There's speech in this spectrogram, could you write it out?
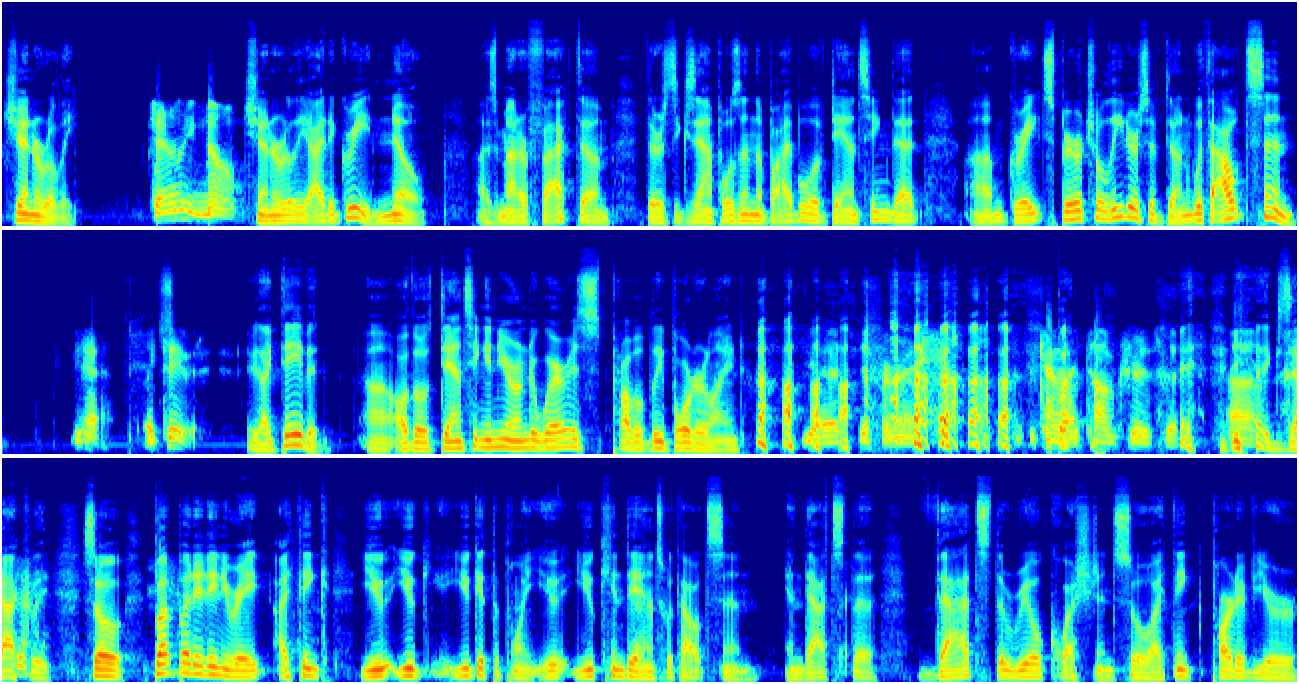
Generally. generally, no. Generally, I'd agree. No. As a matter of fact, um, there's examples in the Bible of dancing that um, great spiritual leaders have done without sin, Yeah, like David. like David. Uh, although dancing in your underwear is probably borderline. Yeah, that's different, right? kind of like Tom Cruise, but uh, exactly. So, but but at any rate, I think you you you get the point. You you can dance without sin, and that's the that's the real question. So I think part of your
